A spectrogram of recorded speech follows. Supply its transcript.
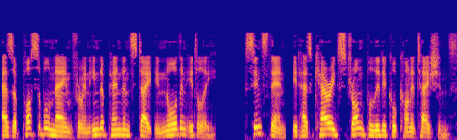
as a possible name for an independent state in northern Italy. Since then, it has carried strong political connotations.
